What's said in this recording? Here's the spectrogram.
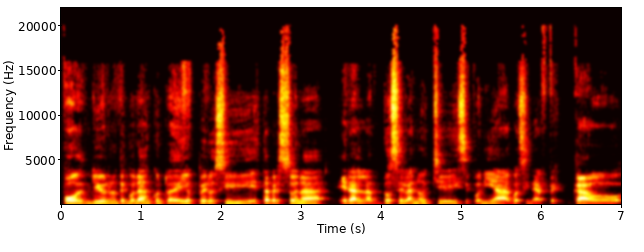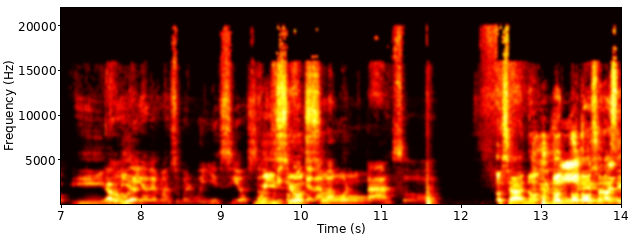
puedo- yo no tengo nada en contra de ellos, pero sí esta persona era a las 12 de la noche y se ponía a cocinar pescado y No, abría... y además súper bullicioso. Así Bullicioso. como que daba portazo. O sea, no, no, Sí, no todos son así,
